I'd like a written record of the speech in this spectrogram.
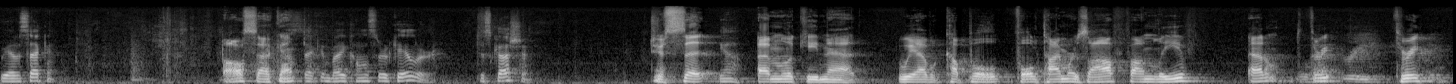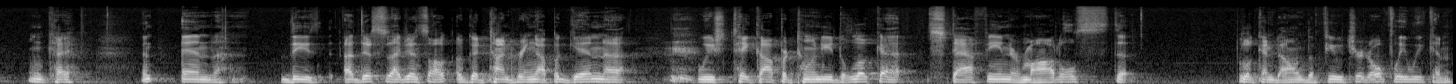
We have a second. I'll second. Second by Councilor Kaler. Discussion. Just that Yeah. I'm looking at, we have a couple full-timers off on leave, Adam? Three? Three? Okay. And, and these, uh, this is, I just thought a good time to bring up again, uh, we should take opportunity to look at staffing or models that, looking down the future, hopefully we can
